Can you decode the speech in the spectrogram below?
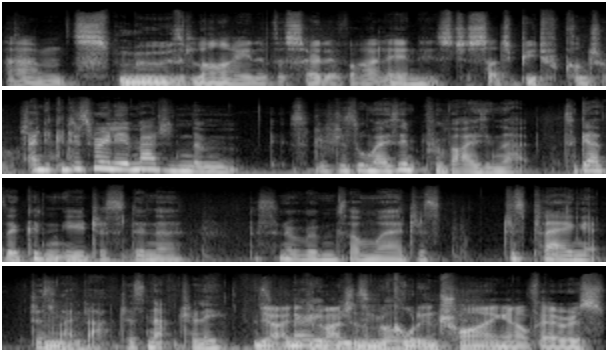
um, smooth line of the solo violin. It's just such a beautiful contrast. And you can just really imagine them sort of just almost improvising that together, couldn't you? Just in a just in a room somewhere, just just playing it just mm. like that, just naturally. It's yeah, and you can imagine beautiful. them recording and trying out various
